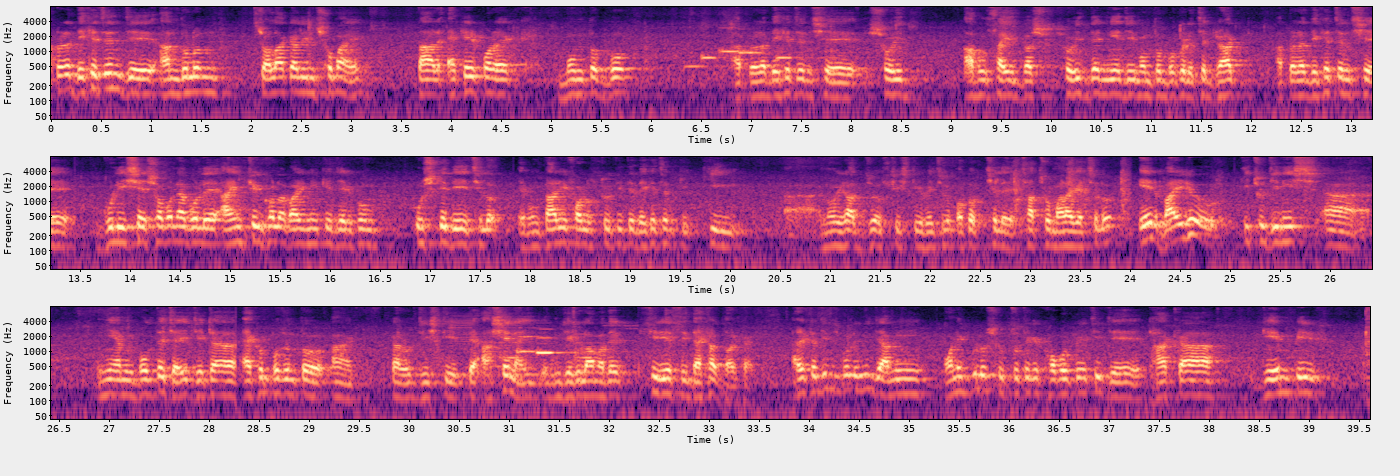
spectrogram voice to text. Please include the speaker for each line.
Speaker 1: আপনারা দেখেছেন যে আন্দোলন চলাকালীন সময়ে তার একের পর এক মন্তব্য। আপনারা দেখেছেন সে শহীদ আবু সাইদ বা শহীদদের নিয়ে যে মন্তব্য করেছে ড্রাগ, আপনারা দেখেছেন সে গুলি শেষ হবে না বলে আইন শৃঙ্খলা বাহিনীকে যেরকম উস্কে দিয়েছিল এবং তারই ফলশ্রুতিতে দেখেছেন কি কি নৈরাজ্য সৃষ্টি হয়েছিল, কত ছেলে, ছাত্র মারা গেছিল। এর বাইরেও কিছু জিনিস নিয়ে আমি বলতে চাই যেটা এখন পর্যন্ত কারোর দৃষ্টিতে আসে নাই এবং যেগুলো আমাদের সিরিয়াসলি দেখার দরকার। আরেকটা জিনিস বলে নিই যে আমি অনেকগুলো সূত্র থেকে খবর পেয়েছি যে ঢাকা ডিএমপির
